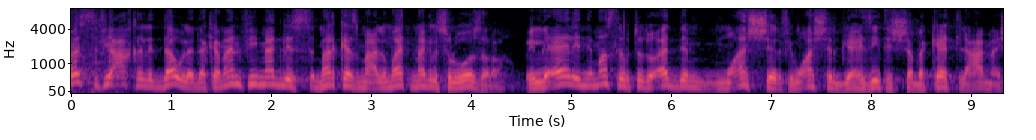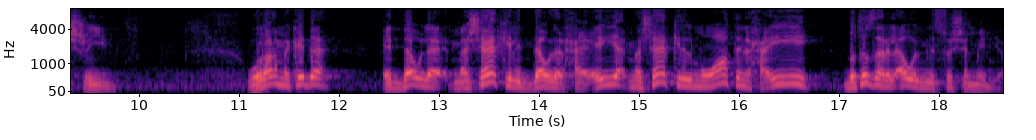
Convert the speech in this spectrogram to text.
بس في عقل للدولة ده كمان في مجلس مركز معلومات مجلس الوزراء اللي قال إن مصر بتقدم مؤشر في مؤشر جاهزية الشبكات لعام 20 ورغم كده الدولة مشاكل الدولة الحقيقية مشاكل المواطن الحقيقي بتظهر الأول من السوشيال ميديا.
